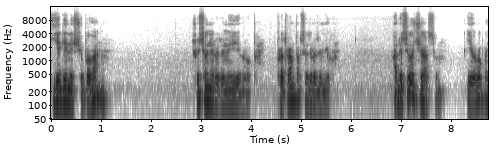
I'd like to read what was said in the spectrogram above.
Єдине, що погано, що цього не розуміє Європа. Про Трампа все зрозуміло. А до цього часу Європа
